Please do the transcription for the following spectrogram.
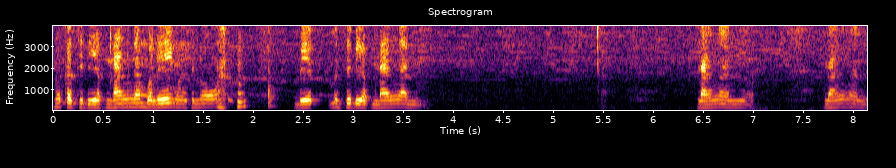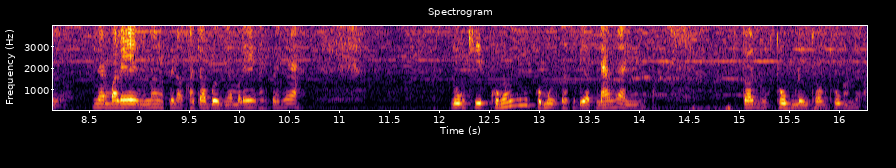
มันก็จะแบบนังน้ำมะเร็งเลยพี่น้องแบบมันจะแบบนังอันนังอันนังอันน้ำมะเร็งน้องพี่น้องเขาจะเบิ่งน้ำมะเร็งเห็นไปเนี่ย ลุงคลิปผมผมมือกับเสียบนังอัน ตอนทุ่มหนึ่งช่องทุ่มเนาะ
